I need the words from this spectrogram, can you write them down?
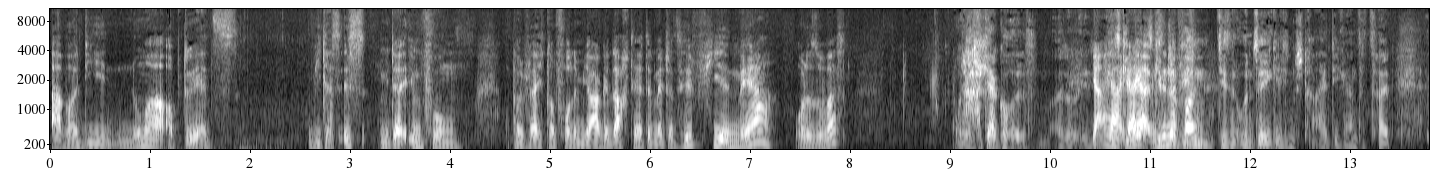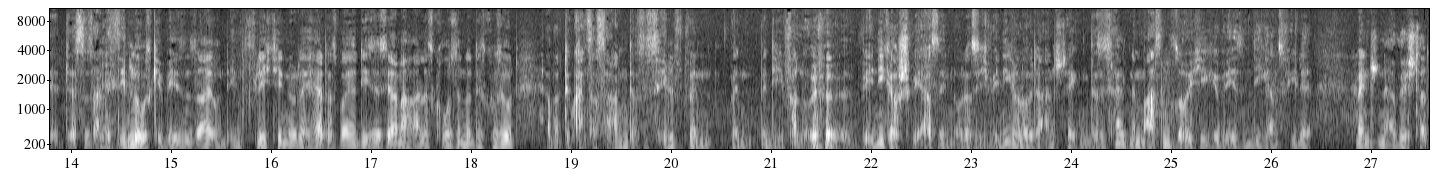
Aber die Nummer, ob du jetzt, wie das ist mit der Impfung, ob man vielleicht noch vor einem Jahr gedacht hätte, Mensch, das hilft viel mehr oder sowas. Und hat ja geholfen. Also Ja, ja, es gibt, ja, ja, es gibt ja diesen, diesen unsäglichen Streit die ganze Zeit, äh, dass das alles sinnlos gewesen sei und Impfpflicht hin oder her. Das war ja dieses Jahr noch alles groß in der Diskussion. Aber du kannst doch sagen, dass es hilft, wenn, wenn, wenn die Verläufe weniger schwer sind oder sich weniger Leute anstecken. Das ist halt eine Massenseuche gewesen, die ganz viele Menschen erwischt hat.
